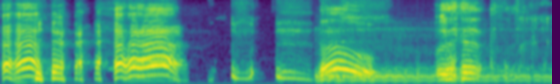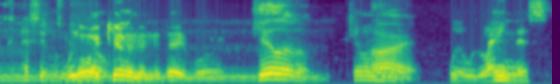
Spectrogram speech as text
oh, that shit was weak. Lord though. killing him today, boy. killing them. Killing All them right. with, with lameness.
